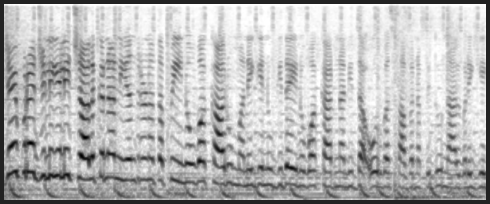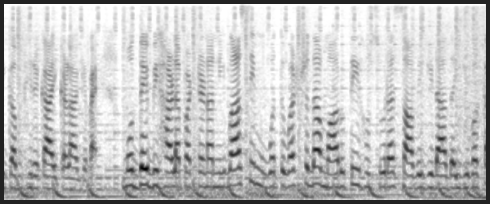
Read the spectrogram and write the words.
ವಿಜಯಪುರ ಜಿಲ್ಲೆಯಲ್ಲಿ ಚಾಲಕನ ನಿಯಂತ್ರಣ ತಪ್ಪಿ ಇನೋವಾ ಕಾರು ಮನೆಗೆ ನುಗ್ಗಿದ. ಇನೋವಾ ಕಾರ್ನಲ್ಲಿದ್ದ ಓರ್ವ ಸಾವನ್ನಪ್ಪಿದ್ದು ನಾಲ್ವರಿಗೆ ಗಂಭೀರ ಗಾಯಗಳಾಗಿವೆ. ಮುದ್ದೇಬಿಹಾಳ ಪಟ್ಟಣ ನಿವಾಸಿ, ಮೂವತ್ತು ವರ್ಷದ ಮಾರುತಿ ಹೊಸೂರ ಸಾವಿಗೀಡಾದ ಯುವಕ,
